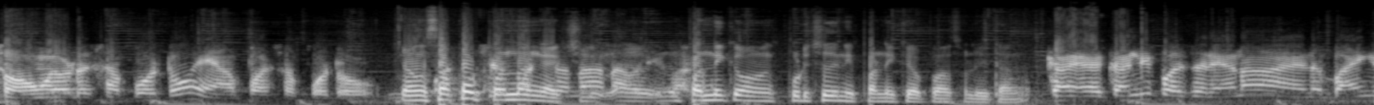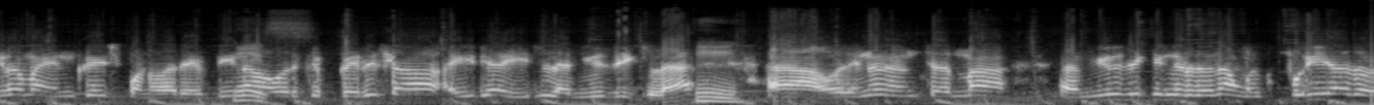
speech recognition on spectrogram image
சோ அவங்களோட சப்போர்ட்டும் என் அப்பா சப்போர்ட்டும் அவங்க சப்போர்ட் பண்ணாங்க பண்ணிக்கோ உனக்கு பிடிச்சது நீ பண்ணிக்கப்பா சொல்லிட்டாங்க. கண்டிப்பா சார் ஏன்னா என்ன பயங்கரமா என்கரேஜ் பண்ணுவாரு. எப்படின்னா. அவருக்கு பெருசா ஐடியா இல்ல மியூசிக்ல அவர் என்ன நினைச்சாருன்னா மியூசிக்ங்கிறது வந்து அவங்களுக்கு புரியாத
